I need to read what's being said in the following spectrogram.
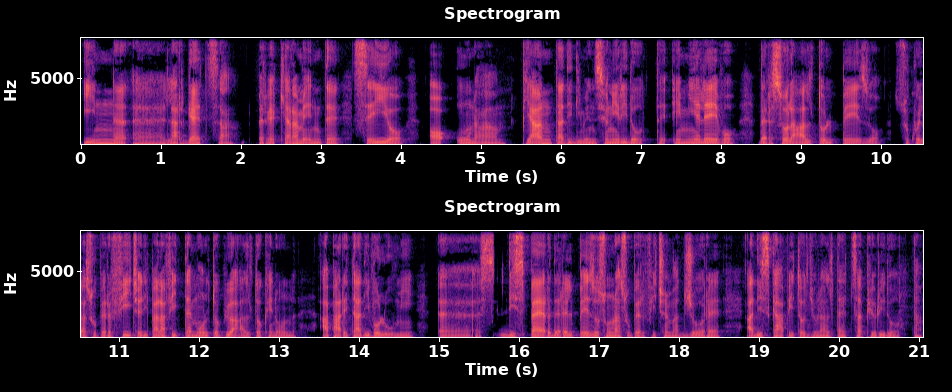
in eh, larghezza perché chiaramente se io ho una pianta di dimensioni ridotte e mi elevo verso l'alto il peso su quella superficie di palafitta è molto più alto che non a parità di volumi eh, disperdere il peso su una superficie maggiore a discapito di un'altezza più ridotta.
